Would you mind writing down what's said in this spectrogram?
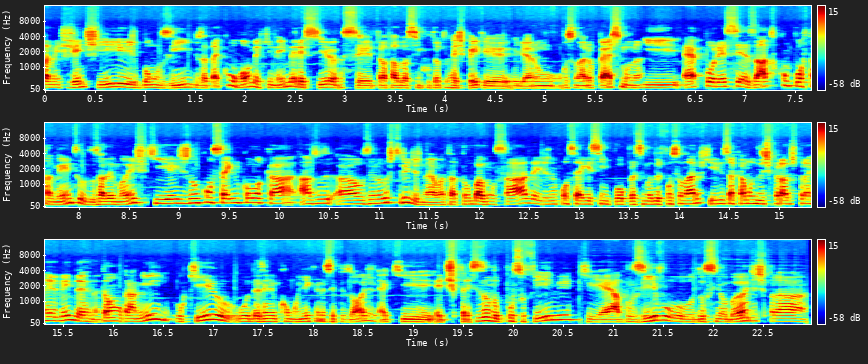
exageradamente gentis, bonzinhos, até com Homer que nem merecia ser tratado assim com tanto respeito, ele era um funcionário péssimo, né? E é por esse exato comportamento dos alemães que eles não conseguem colocar a, usi- a usina dos trilhos, né? Ela tá tão bagunçada, eles não conseguem se impor pra cima dos funcionários que eles acabam desesperados para revender, né? Então, pra mim, o que o desenho comunica nesse episódio é que eles precisam do pulso firme, que é abusivo do Sr. Burns pra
